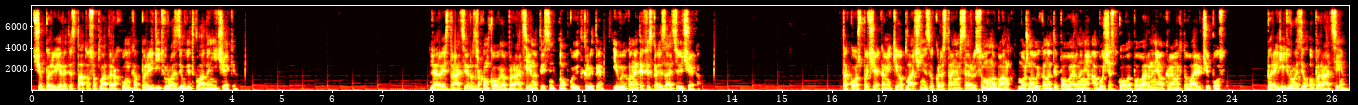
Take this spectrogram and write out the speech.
Щоб перевірити статус оплати рахунка, перейдіть в розділ Відкладені чеки. Для реєстрації розрахункової операції натисніть кнопку Відкрити і виконайте фіскалізацію чека. Також по чекам, які оплачені з використанням сервісу Monobank, можна виконати повернення або часткове повернення окремих товарів чи послуг. Перейдіть в розділ Операції,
